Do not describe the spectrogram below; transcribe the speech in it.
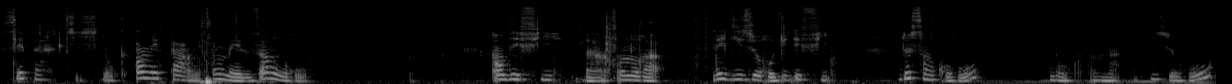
C'est parti. Donc en épargne, on met 20 euros. En défi, ben, on aura les 10 euros du défi de 5 euros. Donc on a 10 euros.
